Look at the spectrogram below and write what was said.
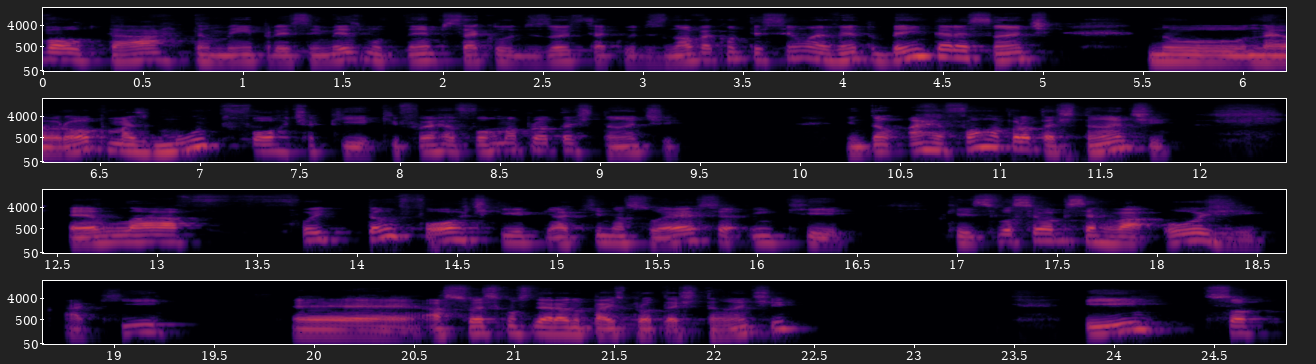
voltar também para esse mesmo tempo, século XVIII, século XIX, aconteceu um evento bem interessante no, na Europa, mas muito forte aqui, que foi a Reforma Protestante. Então, a Reforma Protestante, ela foi tão forte que, aqui na Suécia, em que, que se você observar hoje, aqui, é, a Suécia é considerada um país protestante, e só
